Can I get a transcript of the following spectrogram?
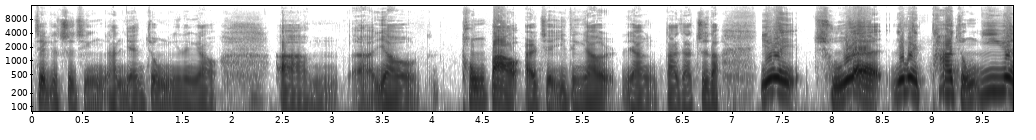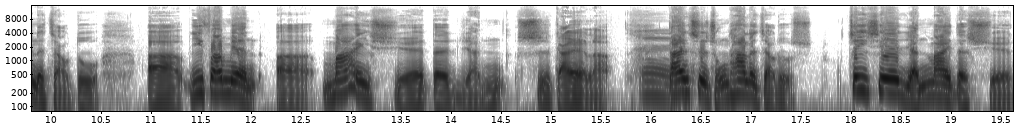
这个事情很严重，一定要，呃呃，要通报，而且一定要让大家知道。因为除了，因为他从医院的角度，呃，一方面，呃，卖血的人是感染了，嗯，但是从他的角度，这些人卖的血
